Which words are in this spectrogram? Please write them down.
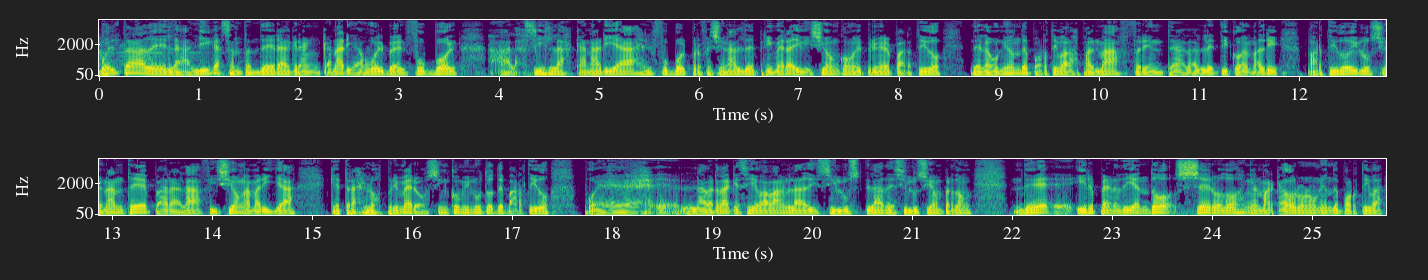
Vuelta de la Liga Santandera Gran Canaria. Vuelve el fútbol a las Islas Canarias, el fútbol profesional de primera división con el primer partido de la Unión Deportiva Las Palmas frente al Atlético de Madrid. Partido ilusionante para la afición amarilla que tras los primeros cinco minutos de partido, pues eh, la verdad que se llevaban la, la desilusión perdón, de eh, ir perdiendo 0-2 en el marcador. Una Unión Deportiva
